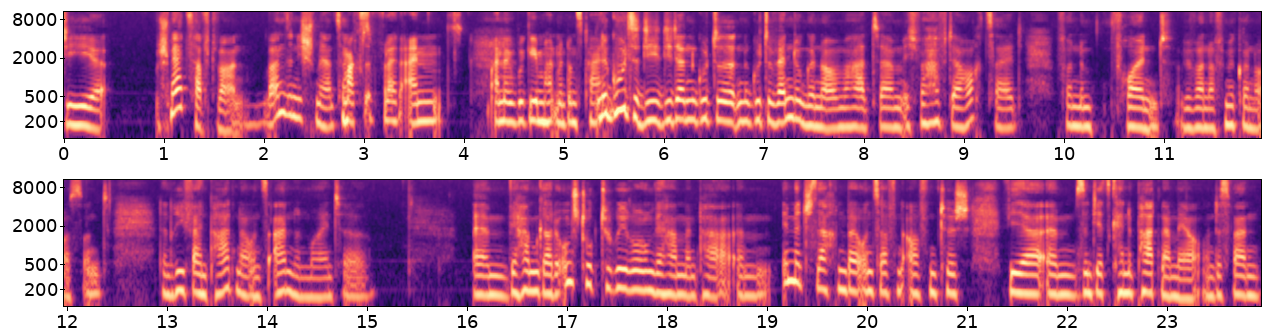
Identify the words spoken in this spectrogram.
die schmerzhaft waren, wahnsinnig schmerzhaft. Magst du vielleicht ein, eine Begebenheit mit uns teilen? Eine gute, die, die dann eine gute, eine gute Wendung genommen hat. Ähm, ich war auf der Hochzeit von einem Freund. Wir waren auf Mykonos und dann rief ein Partner uns an und meinte, ähm, wir haben gerade Umstrukturierung, wir haben ein paar ähm, Image-Sachen bei uns auf, auf dem Tisch. Wir ähm, sind jetzt keine Partner mehr. Und das waren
